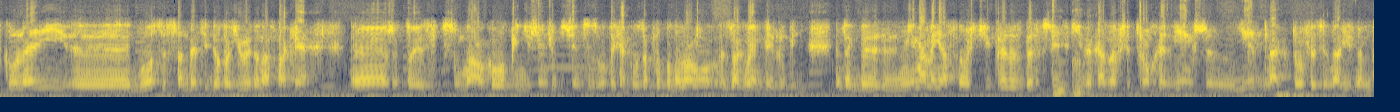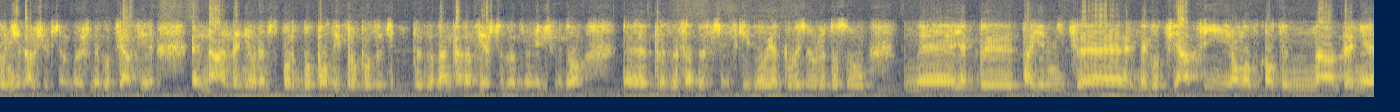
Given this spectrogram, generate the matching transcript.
z kolei e, głosy z Sandecji dochodziły do nas takie, e, że to jest suma około 50 tysięcy złotych, jaką zaproponowało Zagłębie Lubin. Więc jakby nie mamy jasności. Prezes Bestrzyński wykazał się trochę większym jednak profesjonalizmem, bo nie dał się wciągnąć w negocjacje na antenie Orem Sport, bo po tej propozycji prezesa Danka raz jeszcze zadzwoniliśmy do prezesa Bestrzyńskiego i on powiedział, że to są jakby tajemnice negocjacji i on o, o tym na antenie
